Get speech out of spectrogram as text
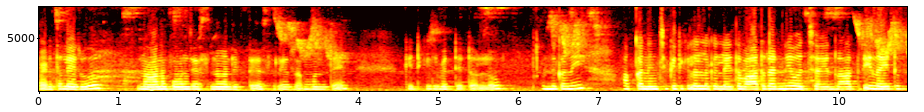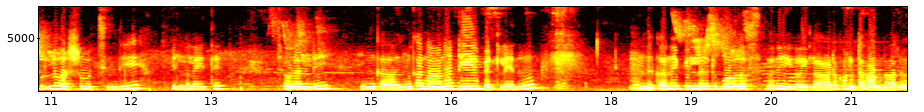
పెడతలేరు. నాన్న ఫోన్ చేస్తున్నా లిఫ్ట్ చేస్తలేరు రమ్మంటే కిటికీలు పెట్టేటోళ్ళు. అందుకని అక్కడి నుంచి కిటికీలలోకి వెళ్ళి అయితే వాటర్ అన్నీ వచ్చాయి. రాత్రి నైట్ ఫుల్ వర్షం వచ్చింది. పిల్లలైతే చూడండి. ఇంకా ఇంకా నాన్న టీవీ పెట్టలేదు. అందుకని పిల్లలకి బోర్ వస్తుందని ఇలా ఆడుకుంటా ఉన్నారు.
